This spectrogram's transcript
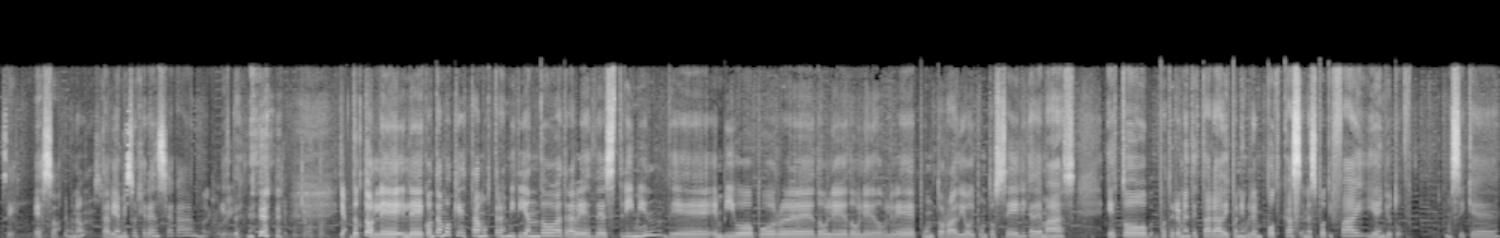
Sí, eso, ¿no? ¿Está bien mi sugerencia acá? ya, doctor, le, contamos que estamos transmitiendo a través de streaming de, en vivo por eh, www.radiohoy.cl y que además esto posteriormente estará disponible en podcast, en Spotify y en YouTube. Así que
